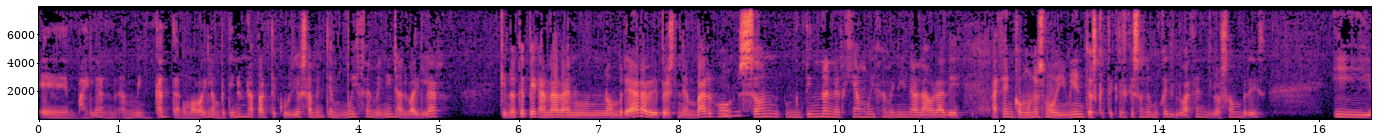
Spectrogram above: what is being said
eh, bailan, a mí me encanta cómo bailan, pero tienen una parte curiosamente muy femenina al bailar que no te pega nada en un hombre árabe, pero sin embargo son tienen una energía muy femenina a la hora de hacen como unos movimientos que te crees que son de mujer y lo hacen los hombres y,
